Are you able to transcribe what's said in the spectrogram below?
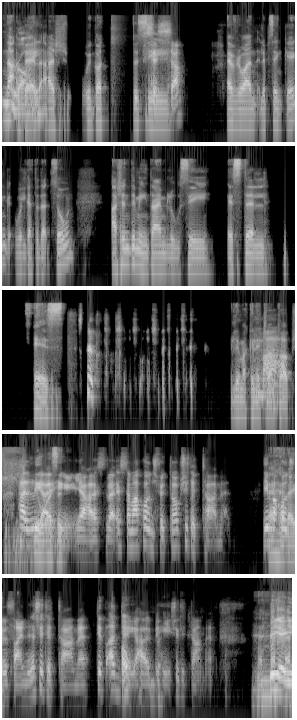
Naqbel, għax we got to see Sissa. everyone lip syncing. We'll get to that soon. Għax in the meantime, Lucy is still pissed li ma kienieċ on Ma, top. She Ħalli ah, wasn't- għahi, jaħasla, issa ma konċ fit-top xie tittamel. Jien ma Eh, konċ like- fil-final, xie tittamel. Tibqa d-dejja ħalbiħi, xie tittamel. Really?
